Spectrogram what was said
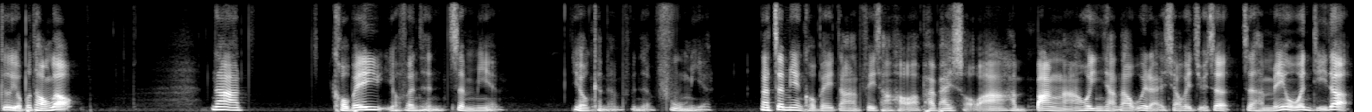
各有不同喽。那口碑有分成正面，也有可能分成负面。那正面口碑当然非常好啊，拍拍手啊，很棒啊，会影响到未来的消费决策，这很没有问题的。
